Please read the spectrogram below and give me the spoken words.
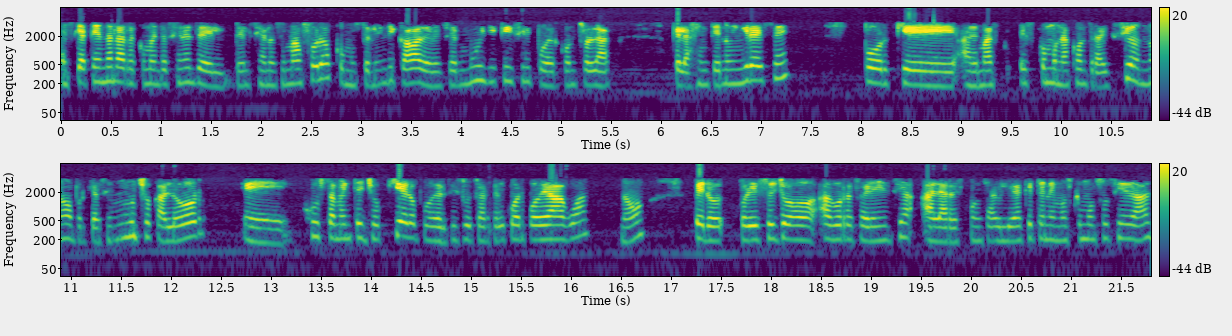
es que atiendan las recomendaciones del, del cianosemáforo. Como usted lo indicaba, debe ser muy difícil poder controlar que la gente no ingrese, porque además es como una contradicción, ¿no? Porque hace mucho calor, eh, justamente yo quiero poder disfrutar del cuerpo de agua, ¿no? Pero por eso yo hago referencia a la responsabilidad que tenemos como sociedad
